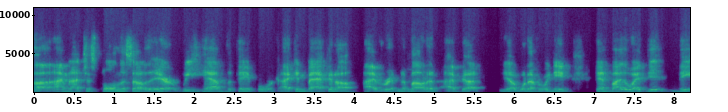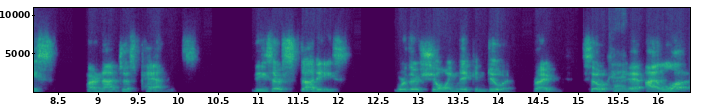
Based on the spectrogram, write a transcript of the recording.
uh, I'm not just pulling this out of the air. We have the paperwork. I can back it up. I've written about it. I've got you know whatever we need. And by the way, the, these are not just patents. These are studies where they're showing they can do it, right? So Okay. uh, I love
